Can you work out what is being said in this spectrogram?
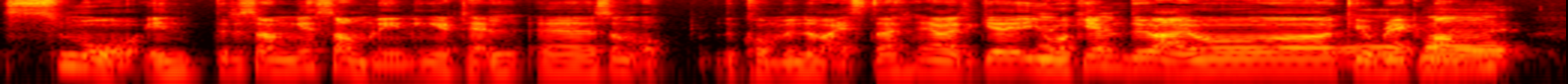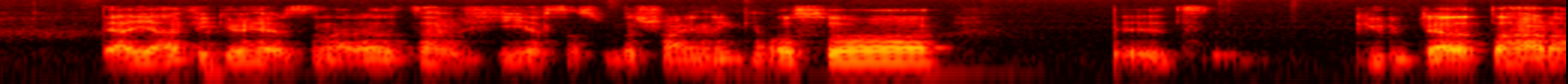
småinteressante sammenligninger til eh, som opp, kom underveis der. Jeg vet ikke, Joakim, du er jo Kubrick-mannen. Ja, jeg fikk jo helt sånn der Dette er jo helt sånn som The Shining. Og så eh, googler jeg dette her, da.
